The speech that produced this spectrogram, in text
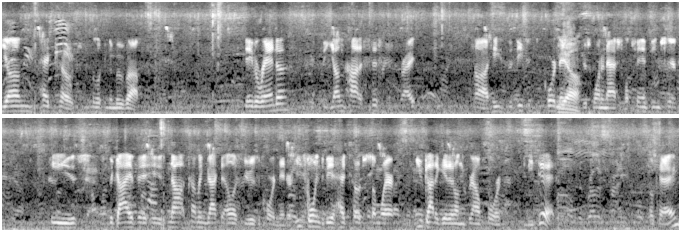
young head coach looking to move up. Dave Aranda, the young hot assistant, right? Uh, he's the defensive coordinator yeah. who just won a national championship. He's the guy that is not coming back to LSU as a coordinator. He's going to be a head coach somewhere. You got to get it on the ground floor, and he did. Okay,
